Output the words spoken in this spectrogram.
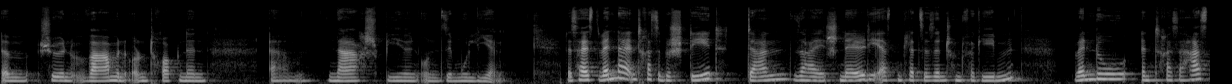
im schön warmen und trockenen ähm, nachspielen und simulieren. Das heißt, wenn da Interesse besteht, dann sei schnell, die ersten Plätze sind schon vergeben. Wenn du Interesse hast,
